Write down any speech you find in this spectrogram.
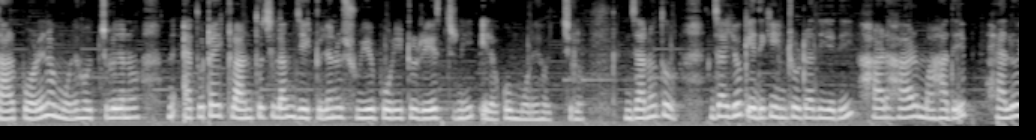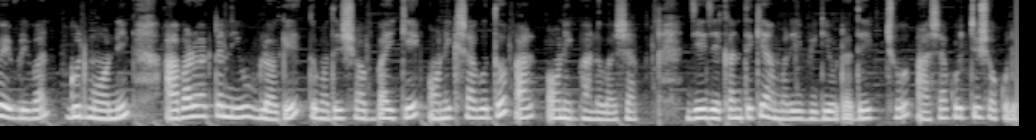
তারপরে না মনে হচ্ছিল যেন এতটাই ক্লান্ত ছিলাম যে একটু যেন শুয়ে পড়ি, একটু রেস্ট নিই, এরকম মনে হচ্ছিল। জানো তো? যাই হোক, এদিকে ইন্ট্রোটা দিয়ে দিই। Har Har Mahadev hello everyone good morning আবারও একটা নিউ ব্লগে তোমাদের সবাইকে অনেক স্বাগত আর অনেক ভালোবাসা। যে যেখান থেকে আমার এই ভিডিওটা দেখছ, আশা করছি সকলে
